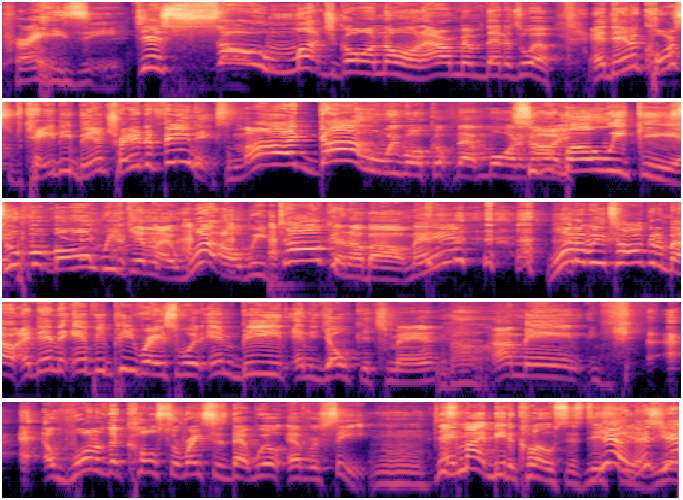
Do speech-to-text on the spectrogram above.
Crazy. Just so much going on. I remember that as well. And then of course KD being traded to Phoenix. My God, when we woke up that morning. Super Bowl weekend. Super Bowl weekend. Like, what are we talking about, man? What are we talking about? And then the MVP race with Embiid and Jokic, man. I mean, one of the closer races that we'll ever see. Mm-hmm. this might be the closest this Yeah, year. this year,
